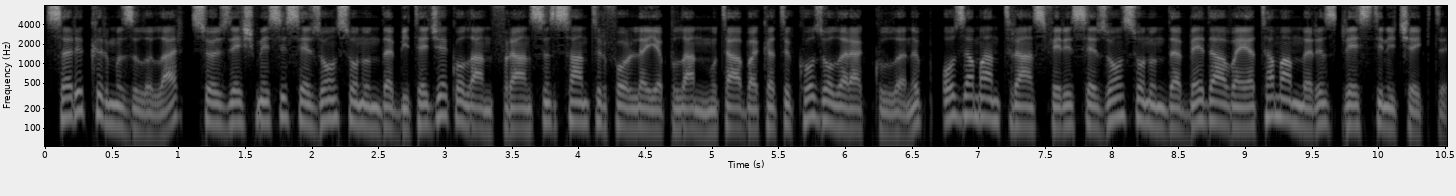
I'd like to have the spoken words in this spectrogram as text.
Sarı Kırmızılılar, sözleşmesi sezon sonunda bitecek olan Fransız Santrfor'la yapılan mutabakatı koz olarak kullanıp, o zaman transferi sezon sonunda bedavaya tamamlarız, restini çekti.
